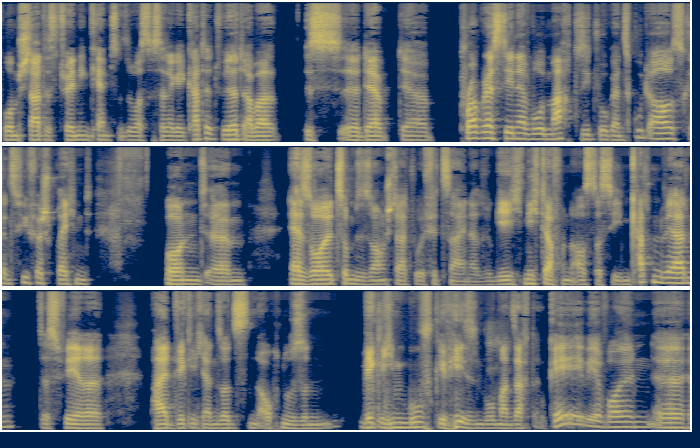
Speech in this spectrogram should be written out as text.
vor dem Start des Trainingcamps und sowas, dass er da gecuttet wird. Aber ist äh, der, der Progress, den er wohl macht, sieht wohl ganz gut aus, ganz vielversprechend. Und ähm, er soll zum Saisonstart wohl fit sein. Also gehe ich nicht davon aus, dass sie ihn cutten werden. Das wäre halt wirklich ansonsten auch nur so ein wirklichen Move gewesen, wo man sagt, okay, wir wollen äh,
